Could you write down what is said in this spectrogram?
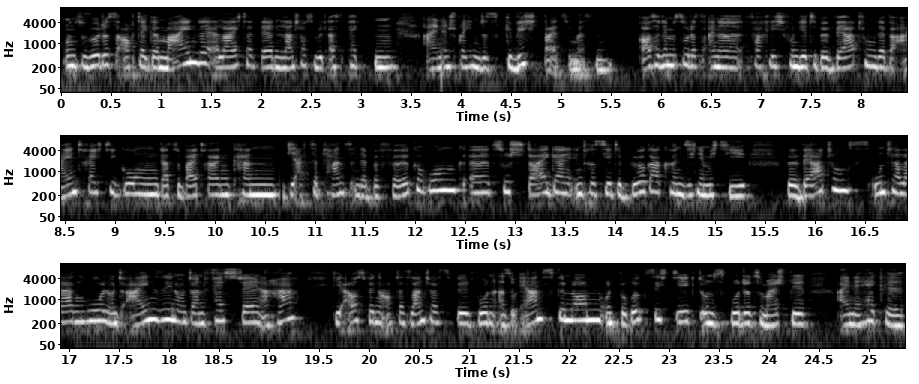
Und so würde es auch der Gemeinde erleichtert werden, Landschaftsbildaspekten ein entsprechendes Gewicht beizumessen. Außerdem ist so, dass eine fachlich fundierte Bewertung der Beeinträchtigung dazu beitragen kann, die Akzeptanz in der Bevölkerung äh, zu steigern. Interessierte Bürger können sich nämlich die Bewertungsunterlagen holen und einsehen und dann feststellen, aha, die Auswirkungen auf das Landschaftsbild wurden also ernst genommen und berücksichtigt und es wurde zum Beispiel eine Hecke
